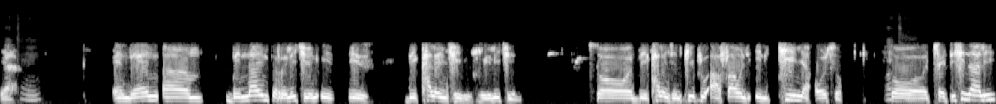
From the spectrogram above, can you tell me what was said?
Yeah. Okay. And then um, the ninth religion is, is the Kalenjin religion. So the Kalenjin people are found in Kenya also. Okay. So traditionally,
